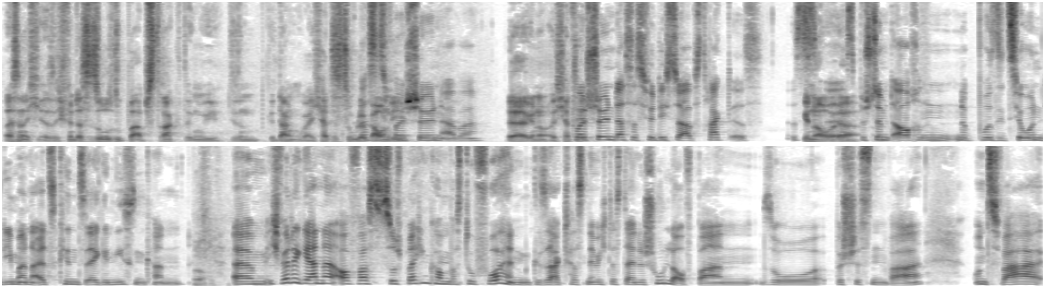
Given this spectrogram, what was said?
weiß nicht, also ich finde das so super abstrakt irgendwie, diesen Gedanken, weil ich hatte es zum Glück das auch nie. Das ist voll schön, aber. Ja, genau. Ich hatte voll schön, dass es für dich so abstrakt ist. Es genau, ja. ist bestimmt auch ein, eine Position, die man als Kind sehr genießen kann. Ja. Ähm, ich würde gerne auf was zu sprechen kommen, was du vorhin gesagt hast, nämlich, dass deine Schullaufbahn so beschissen war. Und zwar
